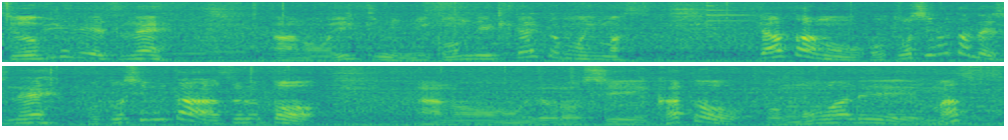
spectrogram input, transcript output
強火でですね、あの一気に煮込んでいきたいと思います。であとあの落とし蓋ですね、落とし蓋するとあのよろしいかと思われます。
